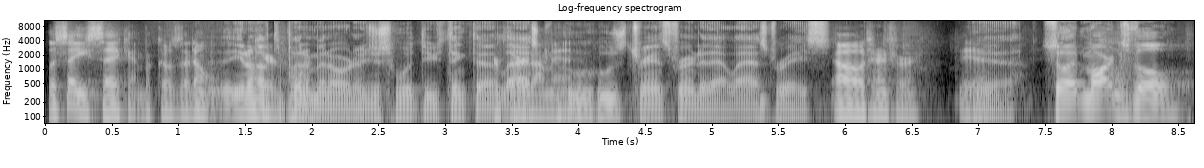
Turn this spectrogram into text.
let's say he's second because I don't. You don't have to put him in order. Just what do you think the third, last? Who, who's transferring to that last race? Oh, transfer. Yeah. Yeah. So at Martinsville,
